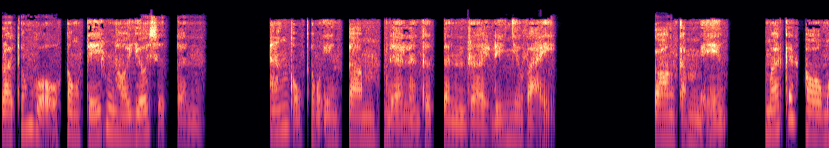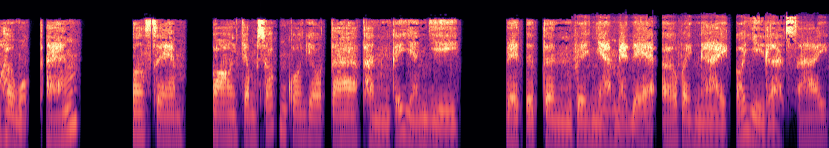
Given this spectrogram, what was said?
Rồi tuấn vũ không tiếc nói dối sự tình. Hắn cũng không yên tâm để lệnh thực tình rời đi như vậy. Con câm miệng, mới kết hôn hơn một tháng. Con xem, con chăm sóc con dâu ta thành cái dạng gì, để tự tình về nhà mẹ đẻ ở vài ngày có gì là sai.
